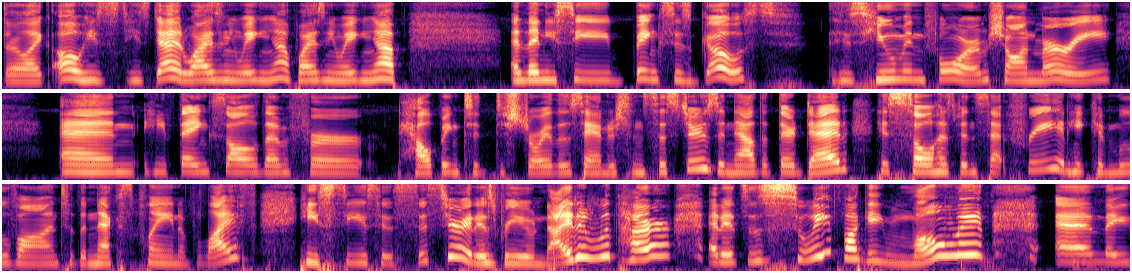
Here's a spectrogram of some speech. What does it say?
they're like, "Oh, he's he's dead. Why isn't he waking up? Why isn't he waking up?" And then you see Binks's ghost, his human form, Sean Murray, and he thanks all of them for helping to destroy the Sanderson sisters. And now that they're dead, his soul has been set free and he can move on to the next plane of life. He sees his sister and is reunited with her. And it's a sweet fucking moment. And they,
